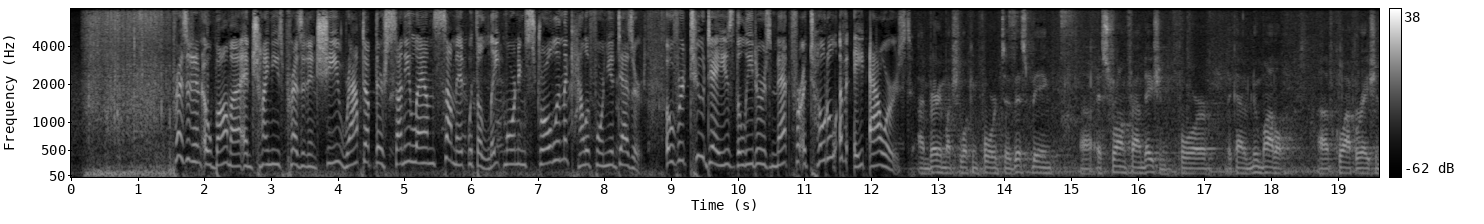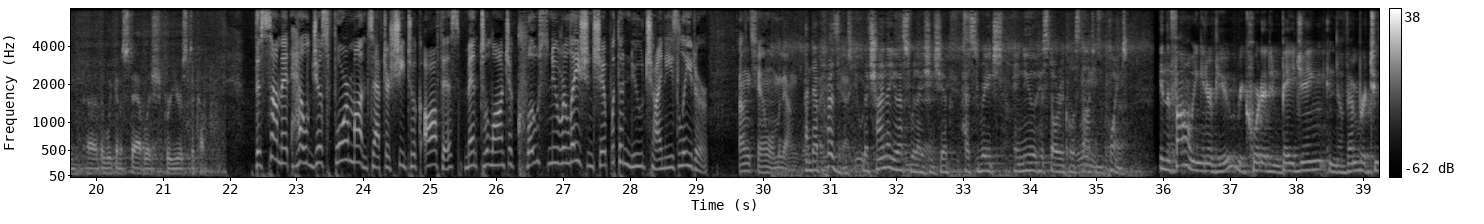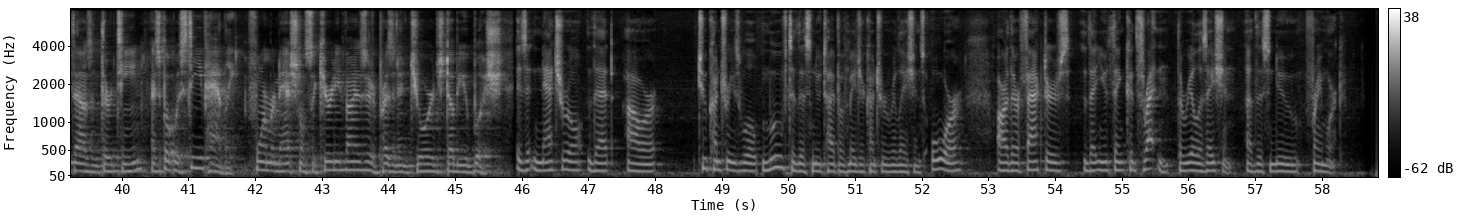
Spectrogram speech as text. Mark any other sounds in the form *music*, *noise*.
President Obama and Chinese President Xi wrapped up their Sunnyland summit with a late morning stroll in the California desert. Over two days, the leaders met for a total of eight hours. I'm very much looking forward to this being uh, a strong foundation for the kind of new model of cooperation uh, that we can establish for years to come. The summit, held just four months after Xi took office, meant to launch a close new relationship with a new Chinese leader. And at present, the China US relationship has reached a new historical starting point. In the following interview, recorded in Beijing in November 2013, I spoke with Steve Hadley, former National Security Advisor to President George W. Bush. Is it natural that our two countries will move to this new type of major country relations, or are there factors that you think could threaten the realization of this new framework?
